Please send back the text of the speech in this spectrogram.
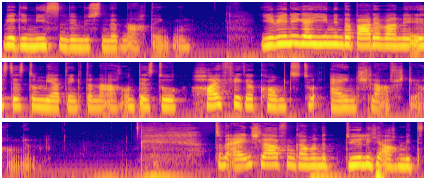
Wir genießen, wir müssen nicht nachdenken. Je weniger Yin in der Badewanne ist, desto mehr denkt danach und desto häufiger kommt es zu Einschlafstörungen. Zum Einschlafen kann man natürlich auch mit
